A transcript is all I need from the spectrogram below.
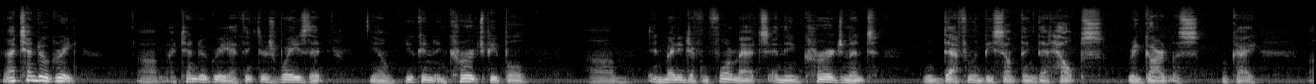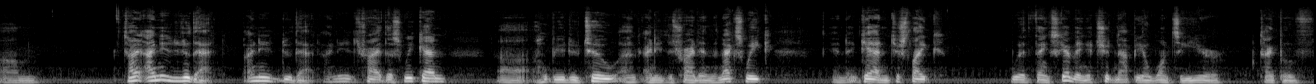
And I tend to agree. Um, I tend to agree. I think there's ways that you know you can encourage people um, in many different formats, and the encouragement will definitely be something that helps regardless. Okay, um, so I, I need to do that. I need to do that. I need to try it this weekend. Uh, I hope you do too. I, I, need to try it in the next week. And again, just like with Thanksgiving, it should not be a once a year type of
